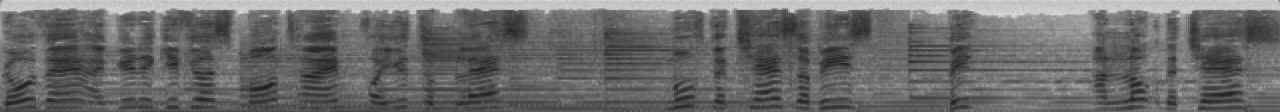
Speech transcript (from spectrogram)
Go there. I'm going to give you small time for you to bless. Move the chairs a bit, bit. Unlock the chairs.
